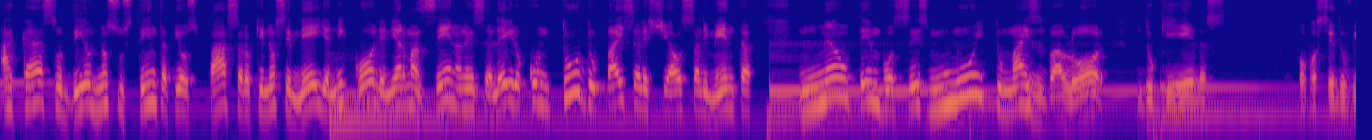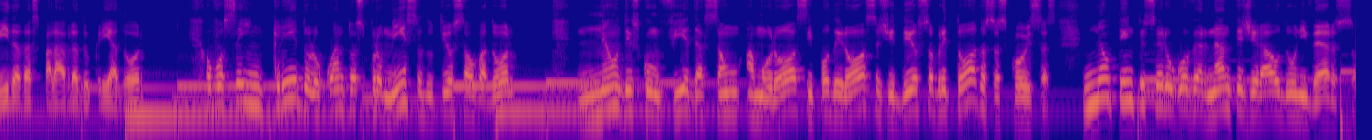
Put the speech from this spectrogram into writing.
Acaso Deus não sustenta teus pássaros que não semeia, nem colhe, nem armazena, nem celeiro, contudo o Pai Celestial se alimenta? Não tem vocês muito mais valor do que eles? Ou você duvida das palavras do Criador? Ou você é incrédulo quanto às promessas do teu Salvador? Não desconfie da ação amorosa e poderosa de Deus sobre todas as coisas. Não tente ser o governante geral do universo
